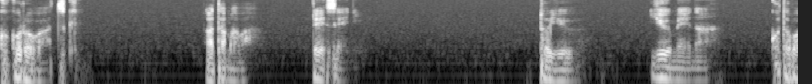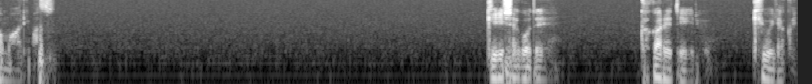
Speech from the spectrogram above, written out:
心は熱く頭は冷静にという有名な言葉もあります。ギリシャ語で書かれている旧約に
